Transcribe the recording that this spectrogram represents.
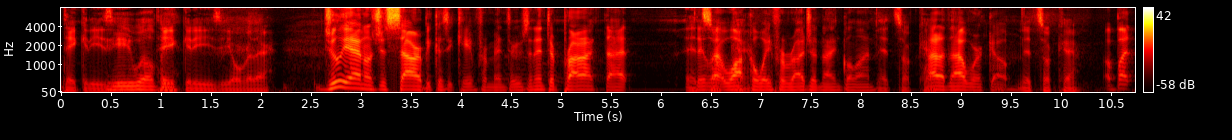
Take it easy. He will be. Take it easy over there. Giuliano's just sour because he came from Inter. He was an Inter product that It's they let okay. walk away for Radja Nainggolan. It's okay. How did that work out? It's okay. Uh, But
